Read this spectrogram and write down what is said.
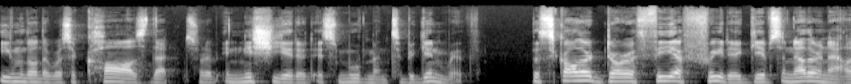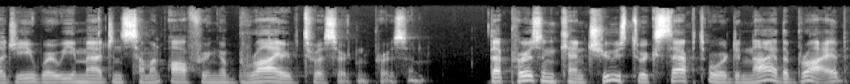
even though there was a cause that sort of initiated its movement to begin with. The scholar Dorothea Frede gives another analogy where we imagine someone offering a bribe to a certain person. That person can choose to accept or deny the bribe,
